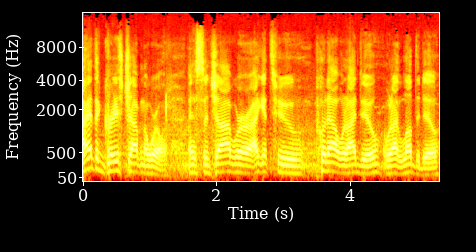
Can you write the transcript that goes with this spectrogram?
I had the greatest job in the world. It's a job where I get to put out what I do, what I love to do,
